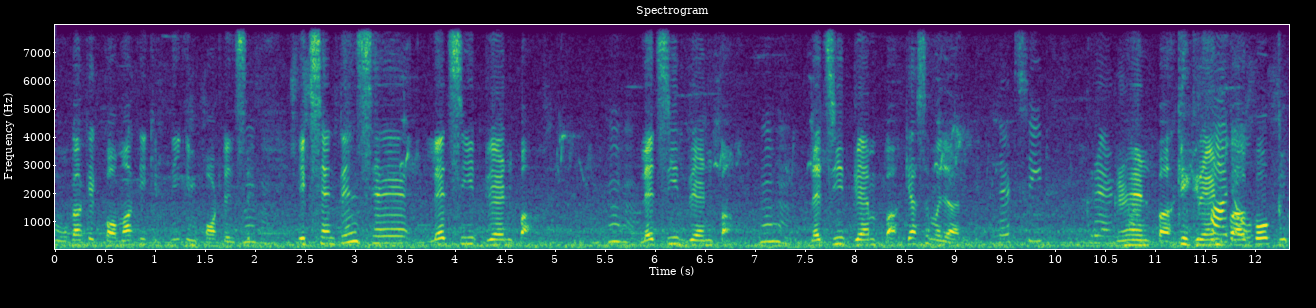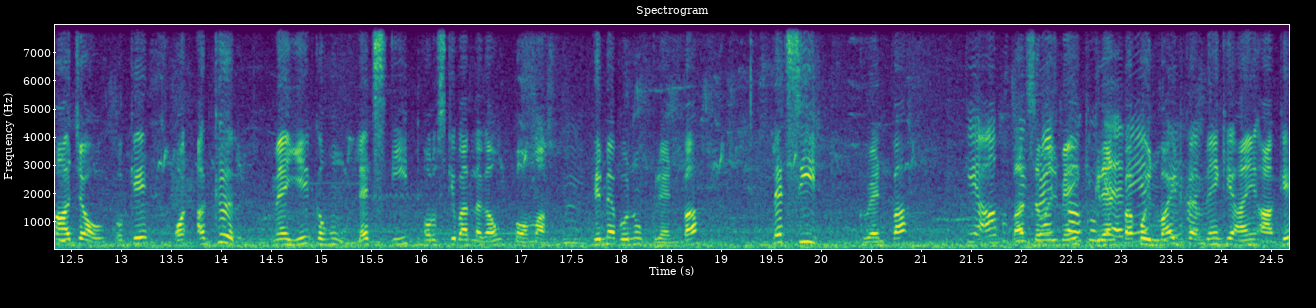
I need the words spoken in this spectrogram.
ہوگا کہ کوما کی کتنی امپورٹنس ہے۔ ایک سینٹنس ہے let's eat grandpa let's eat grandpa let's eat grandpa کیا سمجھ آ رہی ہے؟ لیٹ سیٹ گرینڈ پا کھا گرینڈ پا۔ کو کھا جاؤ اوکے اور اگر میں یہ کہوں لیٹس ایٹ اور اس کے بعد لگاؤں کوما پھر میں بولوں گرینڈ پا لیٹس ایٹ گرینڈ پا بات سمجھ میں آئی کہ گرینڈ پا کو انوائٹ کر رہے ہیں کہ آئیں آ کے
